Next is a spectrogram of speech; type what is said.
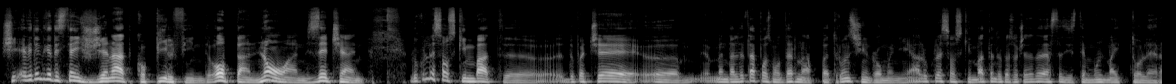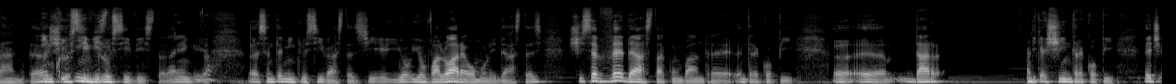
Și evident că te stai jenat copil fiind, 8 ani, 9 ani, 10 ani. Lucrurile s-au schimbat uh, după ce uh, mentalitatea postmodernă a pătruns și în România, lucrurile s-au schimbat pentru că societatea de astăzi este mult mai tolerantă și Inclusivistă. inclusivistă. Da? Da. Suntem inclusivi astăzi și e o, e o valoare a omului de astăzi și se vede asta cumva între, între copii. Uh, uh, Dar Adică și între copii. Deci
